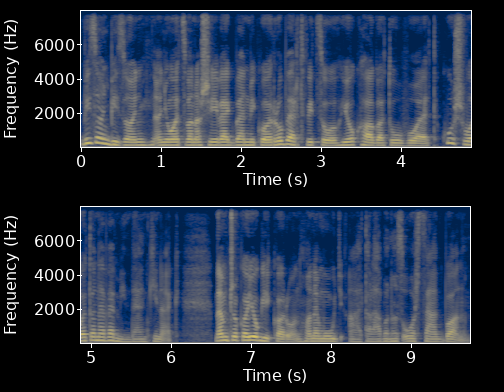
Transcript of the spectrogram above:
Bizony-bizony, a 80-as években, mikor Robert Fico joghallgató volt, Kus volt a neve mindenkinek. Nem csak a jogi karon, hanem úgy általában az országban.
